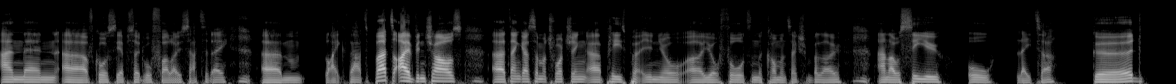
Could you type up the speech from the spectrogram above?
and then uh, of course the episode will follow Saturday. Um, like that. But I've been Charles. Uh, thank you guys so much for watching. Uh, please put in your your thoughts in the comment section below, and I will see you all later. Goodbye.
